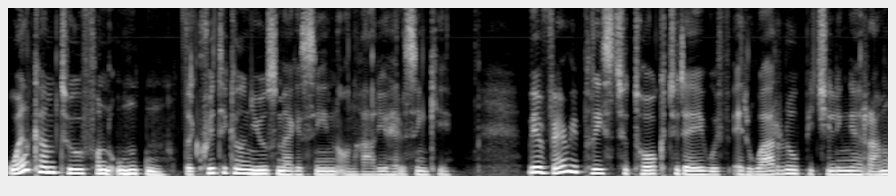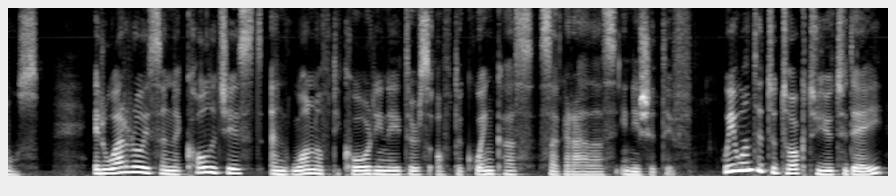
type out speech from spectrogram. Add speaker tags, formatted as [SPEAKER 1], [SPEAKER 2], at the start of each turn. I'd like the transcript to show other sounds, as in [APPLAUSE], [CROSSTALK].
[SPEAKER 1] Welcome to Von Unten, the critical news magazine on Radio Helsinki. We are very pleased to talk today with Eduardo Pichilingue Ramos. Eduardo is an ecologist and one of the coordinators of the Cuencas Sagradas initiative. We wanted to talk to you today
